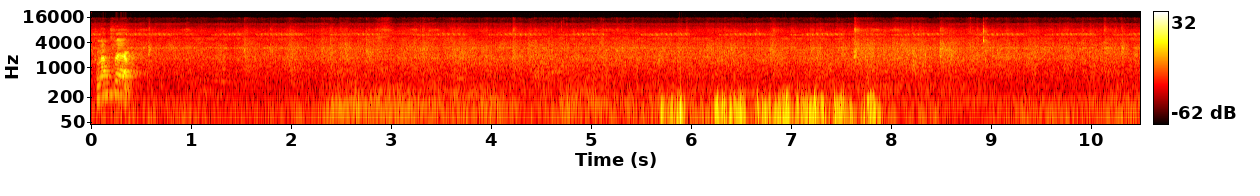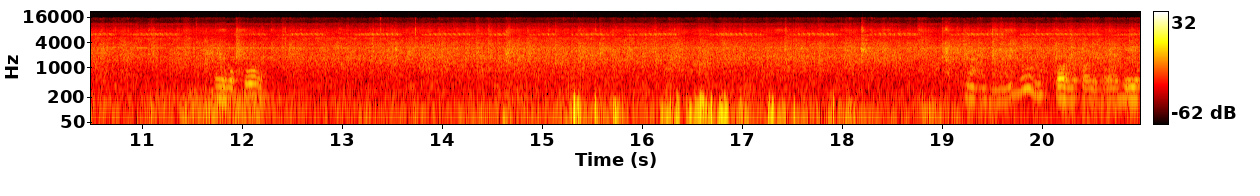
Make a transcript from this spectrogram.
กำลังแซ่บ não Não, não pode resolver.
